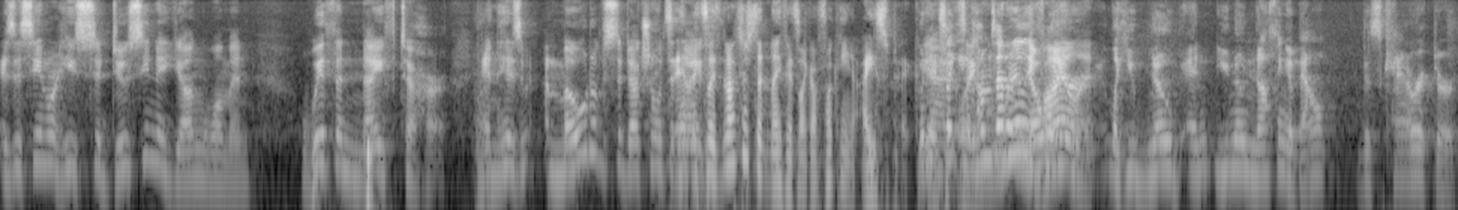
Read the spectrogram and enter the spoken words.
is a scene where he's seducing a young woman with a knife to her, and his mode of seduction with the And knife. it's like not just a knife; it's like a fucking ice pick. But it's like it comes out really of nowhere. violent. Like you know, and you know nothing about this character,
